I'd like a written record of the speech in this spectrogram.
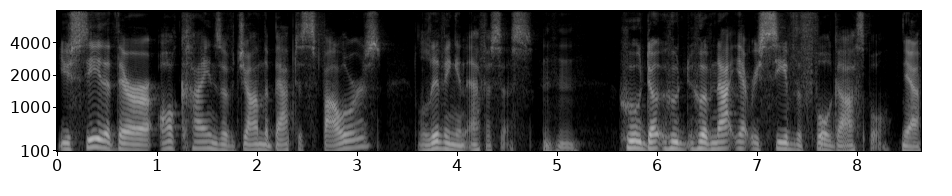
you see that there are all kinds of John the Baptist's followers living in Ephesus mm-hmm. who don't who, who have not yet received the full gospel. Yeah.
